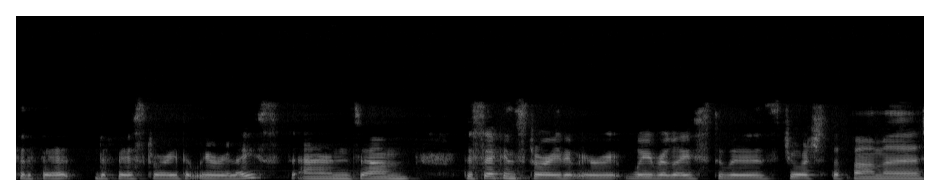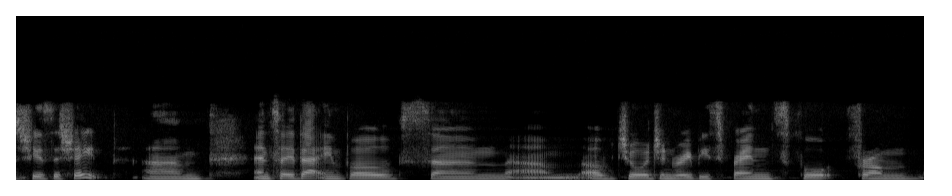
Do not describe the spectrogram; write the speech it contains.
for the first, the first story that we released, and um, the second story that we, re- we released was George the farmer shears the sheep, um, and so that involves some um, of George and Ruby's friends for, from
